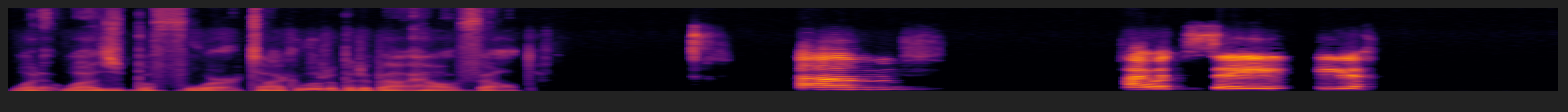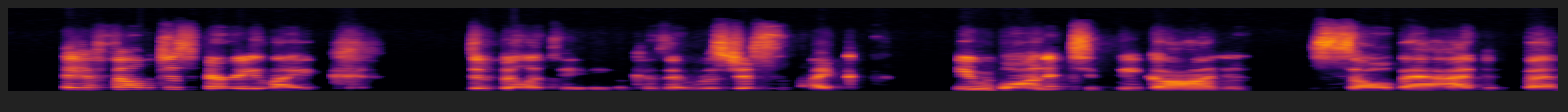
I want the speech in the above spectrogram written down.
what it was before. Talk a little bit about how it felt. Um, I would say it felt just very like debilitating because it was just like you want it to be gone so bad, but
